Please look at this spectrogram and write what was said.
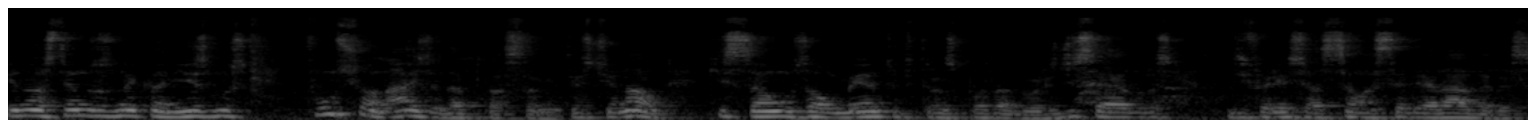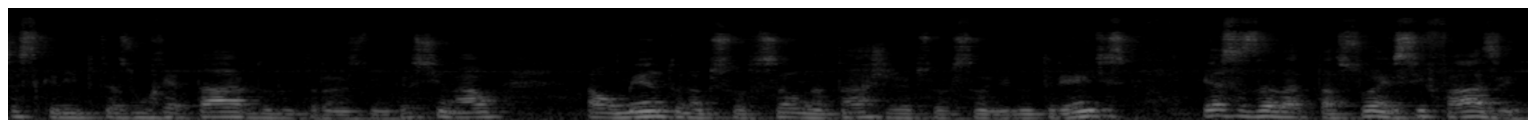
E nós temos os mecanismos funcionais de adaptação intestinal, que são os aumentos de transportadores de células, diferenciação acelerada dessas criptas, um retardo do trânsito intestinal, aumento na absorção, na taxa de absorção de nutrientes essas adaptações se fazem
